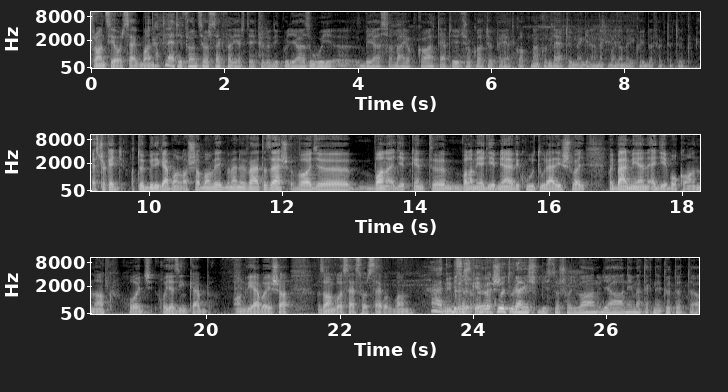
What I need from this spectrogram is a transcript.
Franciaországban. Hát lehet, hogy Franciaország felértékelődik ugye az új BL szabályokkal, tehát hogy sokkal több helyet kapnak, ott lehet, hogy megjelennek majd amerikai befektetők. Ez csak egy a többi ligában lassabban végbe menő változás, vagy van egyébként valami egyéb nyelvi, kulturális, vagy, vagy bármilyen egyéb oka annak, hogy, hogy ez inkább Angliába és a, az angol száz országokban Hát biztos, kulturális biztos, hogy van. Ugye a németeknél kötött a,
